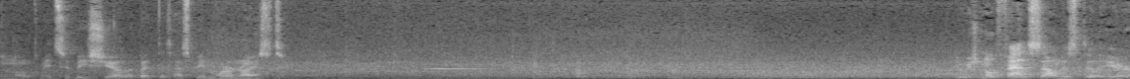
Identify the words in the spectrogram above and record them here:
an old Mitsubishi Elepet that has been modernized. The original fan sound is still here.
